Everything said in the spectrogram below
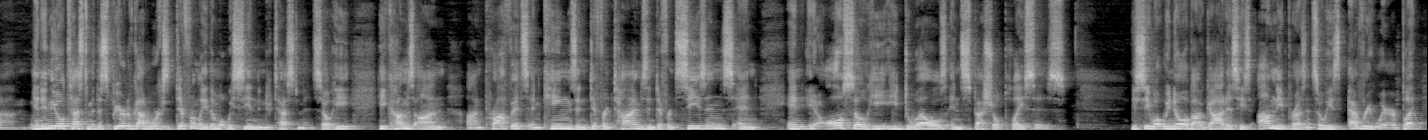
Um, and in the Old Testament, the Spirit of God works differently than what we see in the New Testament. So he he comes on on prophets and kings in different times in different seasons, and and also he he dwells in special places. You see, what we know about God is He's omnipresent, so He's everywhere, but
